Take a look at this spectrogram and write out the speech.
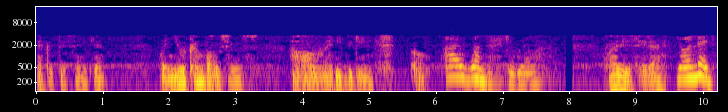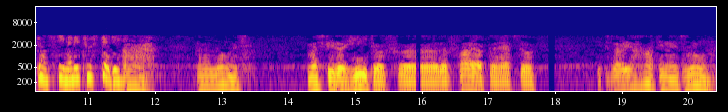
faculties, Cynthia, when your convulsions are already beginning. Oh, I wonder if you will. what is it, eh? Your legs don't seem any too steady. Ah, I don't know. It must be the heat of uh, the fire, perhaps, or it's very hot in this room.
